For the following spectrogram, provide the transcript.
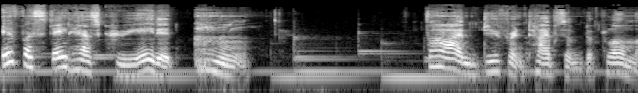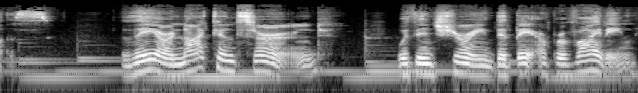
if a state has created five different types of diplomas, they are not concerned with ensuring that they are providing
